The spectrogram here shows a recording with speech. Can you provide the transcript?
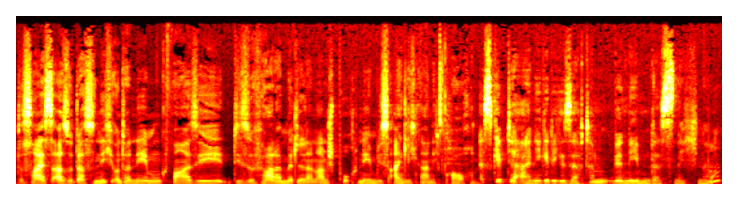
Das heißt also, dass nicht Unternehmen quasi diese Fördermittel in Anspruch nehmen, die es eigentlich gar nicht brauchen. Es gibt ja einige, die gesagt haben, wir nehmen das nicht, ne?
